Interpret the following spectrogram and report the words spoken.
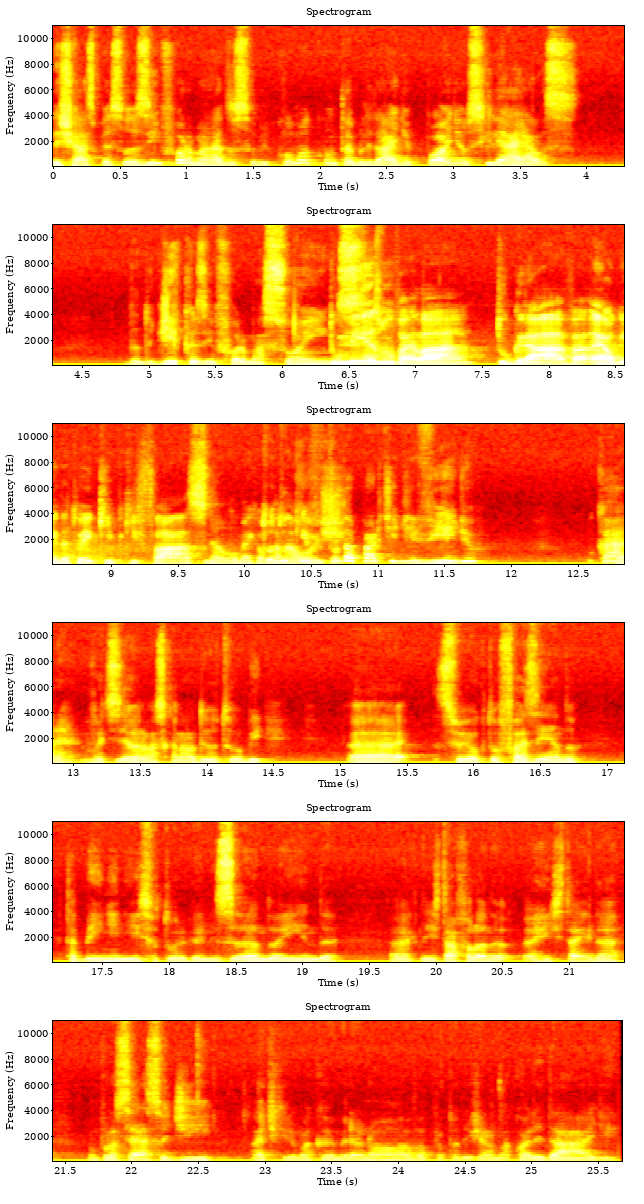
deixar as pessoas informadas sobre como a contabilidade pode auxiliar elas. Dando dicas, informações. Tu mesmo vai lá, tu grava, é alguém da tua equipe que faz? Não, Como é que é o canal que, hoje? Toda a parte de vídeo. Cara, vou dizer, o nosso canal do YouTube ah, sou eu que tô fazendo. Tá bem no início, tô organizando ainda. Que a gente tá falando, a gente tá ainda no processo de adquirir uma câmera nova para poder gerar uma qualidade.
